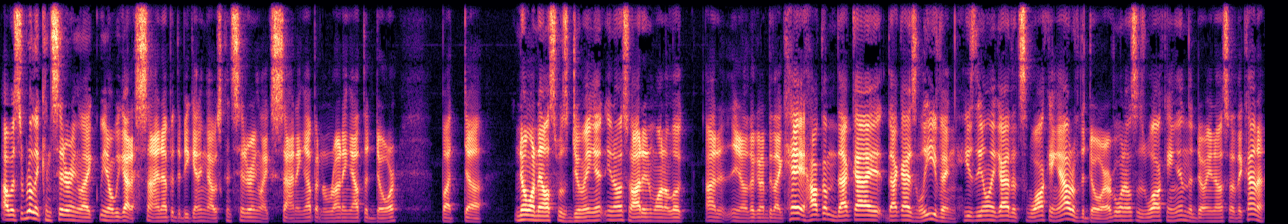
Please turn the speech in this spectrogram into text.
I was really considering like you know we got to sign up at the beginning. I was considering like signing up and running out the door, but uh, no one else was doing it. You know, so I didn't want to look I, you know, they're gonna be like, "Hey, how come that guy that guy's leaving? He's the only guy that's walking out of the door. Everyone else is walking in the door." You know, so they kind of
